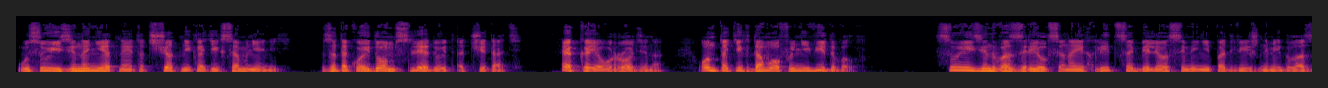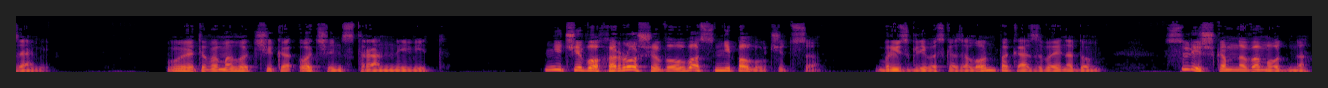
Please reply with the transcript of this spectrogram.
У Суизина нет на этот счет никаких сомнений. За такой дом следует отчитать. Экая уродина! Он таких домов и не видывал. Суизин воззрился на их лица белесыми неподвижными глазами. У этого молодчика очень странный вид. — Ничего хорошего у вас не получится, — брызгливо сказал он, показывая на дом слишком новомодно.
